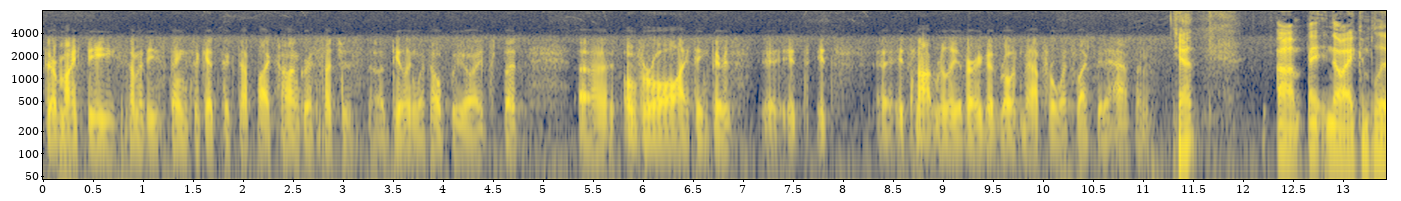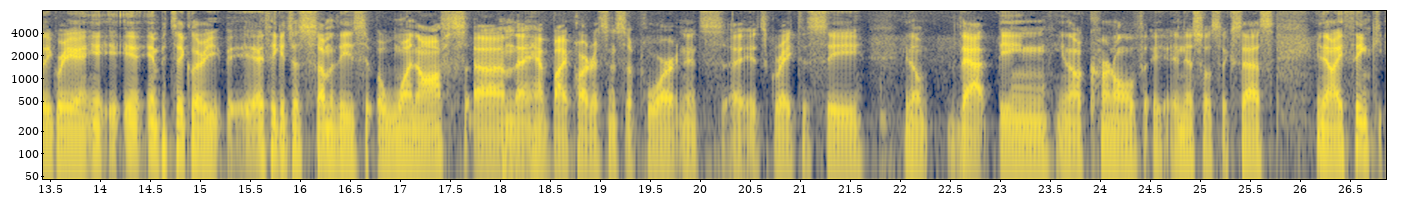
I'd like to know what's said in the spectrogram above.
there might be some of these things that get picked up by Congress, such as uh, dealing with opioids. But uh, overall, I think there's it, it's uh, it's not really a very good roadmap for what's likely to happen. Kent. Um, no, I completely agree. In, in, particular, I think it's just some of these one-offs um, that have bipartisan support, and it's uh, it's great to see, you know, that being you know a kernel of initial success. You know, I think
